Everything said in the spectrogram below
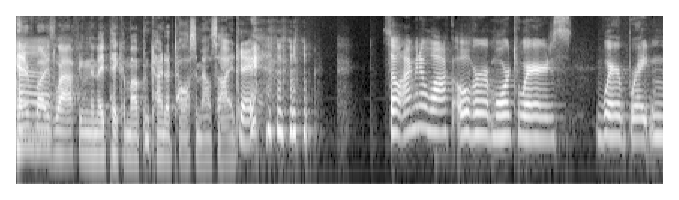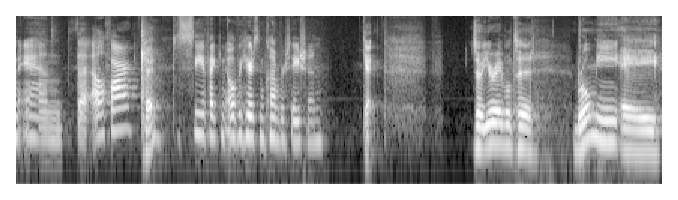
And everybody's uh, laughing. Then they pick him up and kind of toss him outside. Okay. so I'm gonna walk over more towards where Brighton and the elf are Okay. to see if I can overhear some conversation. Okay. So you're able to roll me a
